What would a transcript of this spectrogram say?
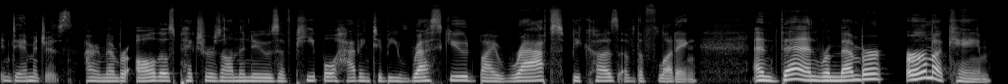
in damages. I remember all those pictures on the news of people having to be rescued by rafts because of the flooding. And then remember, Irma came.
